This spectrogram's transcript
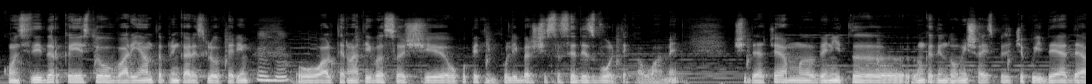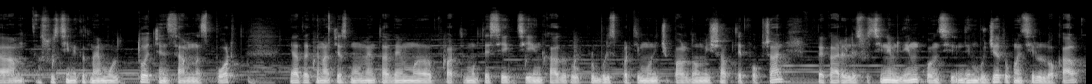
consider că este o variantă prin care să le oferim uh-huh. o alternativă să-și ocupe timpul liber și să se dezvolte ca oameni. Și de aceea am venit uh, încă din 2016 cu ideea de a susține cât mai mult tot ce înseamnă sport, Iată că în acest moment avem uh, foarte multe secții în cadrul Clubului Sportiv Municipal 2007 Focșani, pe care le susținem din, din bugetul Consiliului Local.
